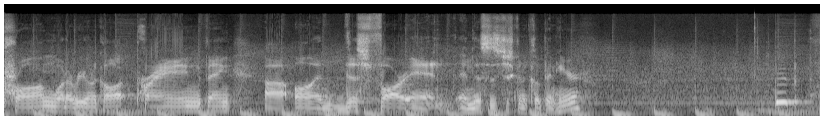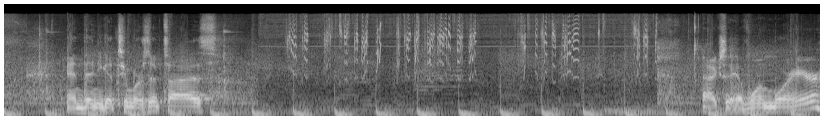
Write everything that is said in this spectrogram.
prong, whatever you want to call it, prang thing, uh, on this far end. And this is just going to clip in here. Boop. And then you get two more zip ties. I actually have one more here.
